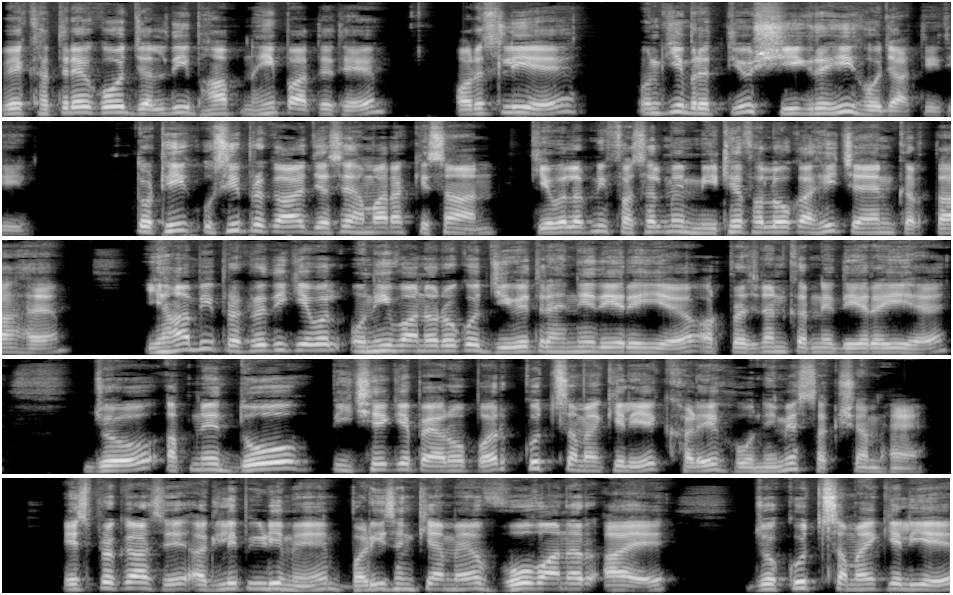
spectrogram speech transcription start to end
वे खतरे को जल्दी भाप नहीं पाते थे और इसलिए उनकी मृत्यु शीघ्र ही हो जाती थी। तो ठीक उसी प्रकार जैसे हमारा किसान केवल अपनी फ़सल में मीठे फलों का ही चयन करता है, यहाँ भी प्रकृति केवल उन्हीं वानरों को जीवित रहने दे रही है और प्रजनन करने दे रही है, जो अपने दो पीछे के पैरों पर कुछ समय के लिए खड़े होने में सक्षम हैं। इस प्रकार से अगली पीढ़ी में बड़ी संख्या में वो वानर आए, जो कुछ समय के लिए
